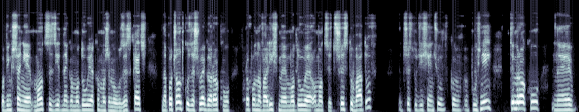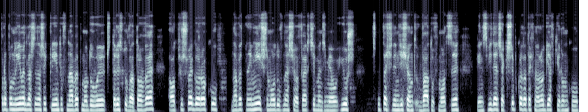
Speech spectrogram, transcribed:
powiększenie mocy z jednego modułu, jaką możemy uzyskać. Na początku zeszłego roku proponowaliśmy moduły o mocy 300 watów, 310 później. W tym roku e, proponujemy dla naszych klientów nawet moduły 400W, a od przyszłego roku nawet najmniejszy moduł w naszej ofercie będzie miał już 470 W mocy, więc widać jak szybko ta technologia w kierunku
